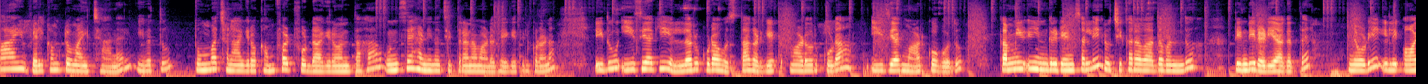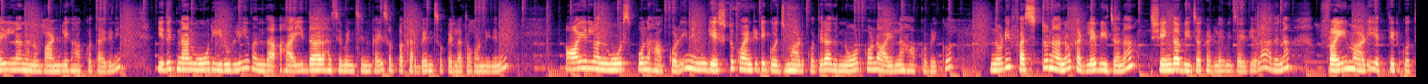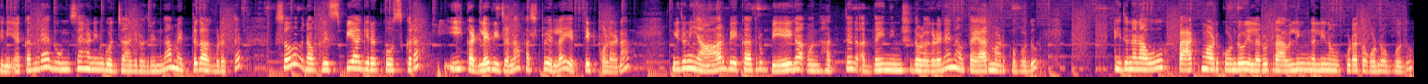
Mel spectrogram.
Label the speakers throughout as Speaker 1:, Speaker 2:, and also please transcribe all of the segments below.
Speaker 1: Hi, welcome to my channel. ಇವತ್ತು ತುಂಬ ಚೆನ್ನಾಗಿರೋ ಕಂಫರ್ಟ್ ಫುಡ್ ಆಗಿರುವಂತಹ ಹುಣಸೆ ಹಣ್ಣಿನ ಚಿತ್ರಾನ್ನ ಮಾಡೋದು ಹೇಗೆ ತಿಳ್ಕೊಳ್ಳೋಣ. ಇದು ಈಸಿಯಾಗಿ ಎಲ್ಲರೂ ಕೂಡ ಹೊಸದಾಗಿ ಅಡುಗೆ ಮಾಡೋರು ಕೂಡ ಈಸಿಯಾಗಿ ಮಾಡ್ಕೋಬೋದು. ಕಮ್ಮಿ ಇಂಗ್ರೀಡಿಯೆಂಟ್ಸಲ್ಲಿ ರುಚಿಕರವಾದ ಒಂದು ತಿಂಡಿ ರೆಡಿ ಆಗುತ್ತೆ. ನೋಡಿ, ಇಲ್ಲಿ ಆಯಿಲ್ನ ನಾನು ಬಾಣ್ಲಿಗೆ ಹಾಕೋತಾ ಇದ್ದೀನಿ. ಇದಕ್ಕೆ ನಾನು ಮೂರು ಈರುಳ್ಳಿ, ಒಂದು ಐದಾರು ಹಸಿಮೆಣಸಿನ್ಕಾಯಿ, ಸ್ವಲ್ಪ ಕರ್ಬೇವಿನ ಸೊಪ್ಪೆಲ್ಲ ತೊಗೊಂಡಿದ್ದೀನಿ. ಆಯಿಲ್ ಒಂದು ಮೂರು ಸ್ಪೂನ್ ಹಾಕ್ಕೊಳ್ಳಿ. ನಿಮ್ಗೆ ಎಷ್ಟು ಕ್ವಾಂಟಿಟಿ ಗೊಜ್ಜು ಮಾಡ್ಕೋತೀರ ಅದು ನೋಡಿಕೊಂಡು ಆಯಿಲ್ನ ಹಾಕ್ಕೋಬೇಕು. ನೋಡಿ, ಫಸ್ಟು ನಾನು ಕಡಲೆ ಬೀಜನ ಶೇಂಗಾ ಬೀಜ ಕಡಲೆ ಬೀಜ ಇದೆಯಲ್ಲ, ಅದನ್ನು ಫ್ರೈ ಮಾಡಿ ಎತ್ತಿಟ್ಕೋತೀನಿ. ಯಾಕಂದರೆ ಅದು ಹುಣಸೆ ಹಣ್ಣಿನ ಗೊಜ್ಜಾಗಿರೋದ್ರಿಂದ ಮೆತ್ತಗಾಗ್ಬಿಡುತ್ತೆ. ಸೊ ನಾವು ಕ್ರಿಸ್ಪಿಯಾಗಿರೋಕ್ಕೋಸ್ಕರ ಈ ಕಡಲೆ ಬೀಜನ ಫಸ್ಟು ಎಲ್ಲ ಎತ್ತಿಟ್ಕೊಳ್ಳೋಣ. ಇದನ್ನು ಯಾರು ಬೇಕಾದರೂ ಬೇಗ ಒಂದು ಹತ್ತು, ಹದಿನೈದು ನಿಮಿಷದೊಳಗಡೆ ನಾವು ತಯಾರು ಮಾಡ್ಕೋಬೋದು. ಇದನ್ನು ನಾವು ಪ್ಯಾಕ್ ಮಾಡಿಕೊಂಡು ಎಲ್ಲರೂ ಟ್ರಾವೆಲಿಂಗಲ್ಲಿ ನಾವು ಕೂಡ ತೊಗೊಂಡು ಹೋಗ್ಬೋದು.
